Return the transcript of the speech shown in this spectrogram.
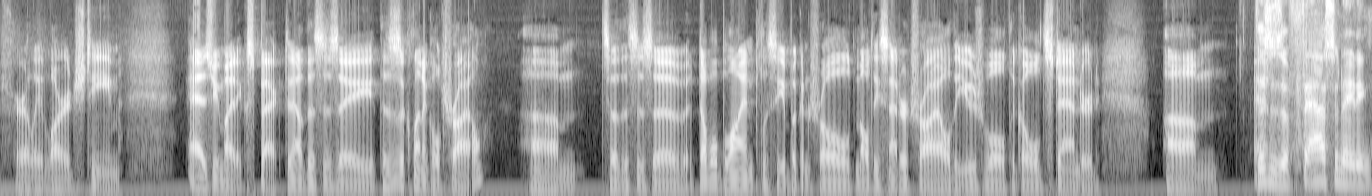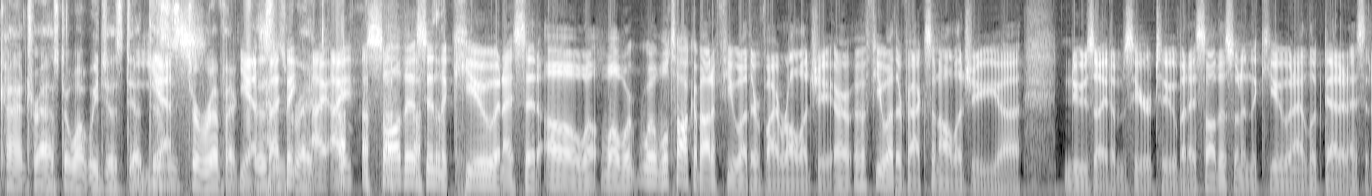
fairly large team, as you might expect. Now, this is a this is a clinical trial. Um, so this is a double-blind, placebo-controlled, multi-center trial, the usual, the gold standard. Um, This is a fascinating contrast to what we just did. Yes. This is terrific. Yes, this I is think great. I, I saw this in the queue and I said, "Oh, well, well, we're, we'll, we'll talk about a few other virology or a few other vaccinology uh, news items here too." But I saw this one in the queue and I looked at it and I said,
